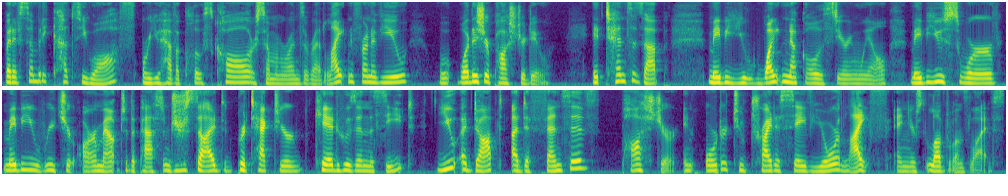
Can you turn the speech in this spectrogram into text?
But if somebody cuts you off, or you have a close call, or someone runs a red light in front of you, what does your posture do? It tenses up. Maybe you white knuckle the steering wheel. Maybe you swerve. Maybe you reach your arm out to the passenger side to protect your kid who's in the seat. You adopt a defensive posture in order to try to save your life and your loved ones' lives.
